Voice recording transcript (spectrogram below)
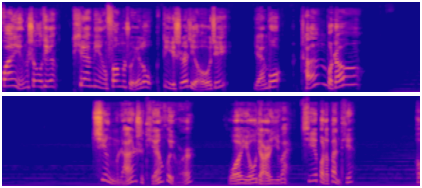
欢迎收听《天命风水录》第十九集，演播陈不争。竟然是田慧文，我有点意外，结巴了半天。哦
